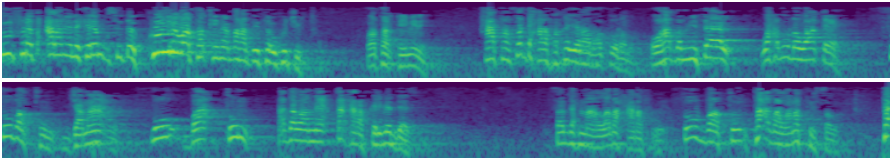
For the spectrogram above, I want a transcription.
mufrad calam iyo nakire maqsuuda kulli waa tarkiimiya mar haddii ta ku jirto. Waa tarkiimine xataa saddex xaraf ka yaraado hadduu rabo. Oo hadda miaal waxaad u dhawaaqeen hubatun jamaacu hubatun hadda waa meeqa xaraf kelimadaas. Saddex maa laba xaraf wey hubatun ta'da lama tirsado ta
